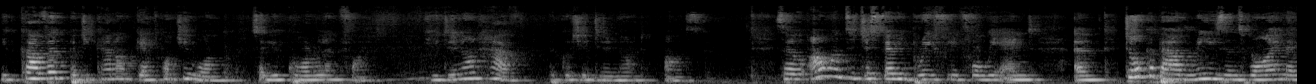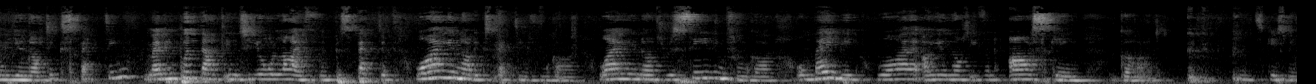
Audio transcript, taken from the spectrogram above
You covet but you cannot get what you want, so you quarrel and fight. You do not have because you do not ask. So I want to just very briefly, before we end, um, talk about reasons why maybe you're not expecting. Maybe put that into your life in perspective. Why are you not expecting from God? Why are you not receiving from God? Or maybe why are you not even asking God? Excuse me.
